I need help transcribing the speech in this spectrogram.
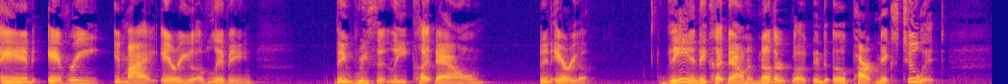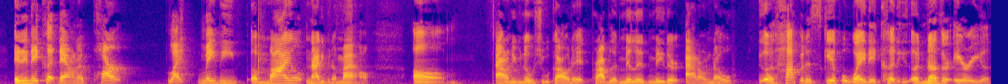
and every in my area of living, they recently cut down an area then they cut down another uh, in the, uh, part next to it, and then they cut down a part like maybe a mile, not even a mile. Um, I don't even know what you would call that. Probably a millimeter. I don't know. A hop and a skip away, they cut another area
